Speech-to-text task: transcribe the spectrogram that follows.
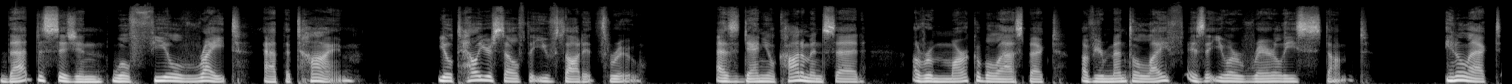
That decision will feel right at the time you'll tell yourself that you've thought it through. As Daniel Kahneman said, a remarkable aspect of your mental life is that you are rarely stumped. Intellect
